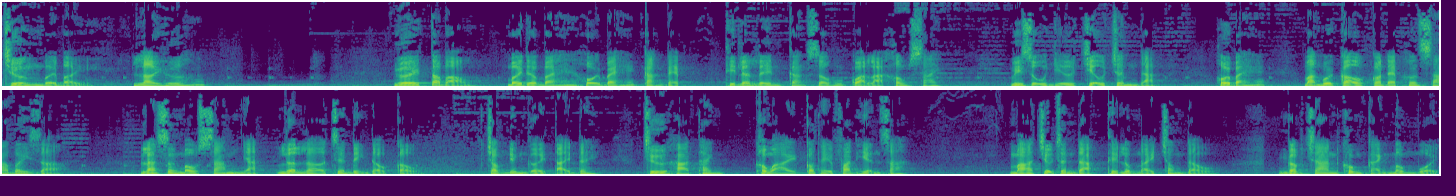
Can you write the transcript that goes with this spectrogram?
Chương 17 Lời hứa. Người ta bảo bởi đứa bé hồi bé càng đẹp Thì lớn lên càng xấu quả là không sai. Ví dụ như Triệu chấn Đạt, Hồi bé Màn mũi cậu còn đẹp hơn xa bây giờ? Là sương màu xám nhạt Lượn lờ trên đỉnh đầu cậu. Trong những người tại đây, Trừ Hà Thanh, Không ai có thể phát hiện ra. Mà Triệu chấn Đạt thì lúc này trong đầu, Ngập tràn không cảnh mông muội.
